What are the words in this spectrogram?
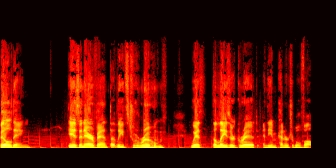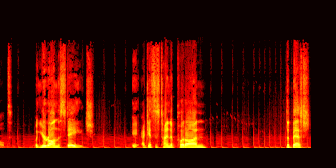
building is an air vent that leads to a room with the laser grid and the impenetrable vault. But you're on the stage. I guess it's time to put on the best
